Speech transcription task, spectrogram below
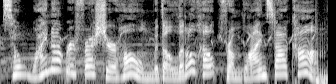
so why not refresh your home with a little help from Blinds.com?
